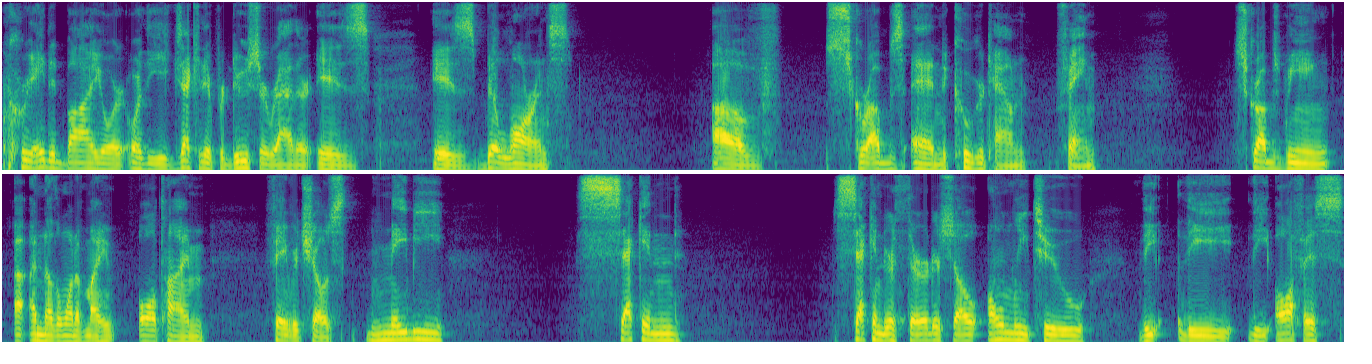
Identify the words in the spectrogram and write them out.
created by or or the executive producer rather is is Bill Lawrence of Scrubs and Cougar Town fame. Scrubs being a- another one of my all-time favorite shows, maybe second second or third or so only to the the the office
